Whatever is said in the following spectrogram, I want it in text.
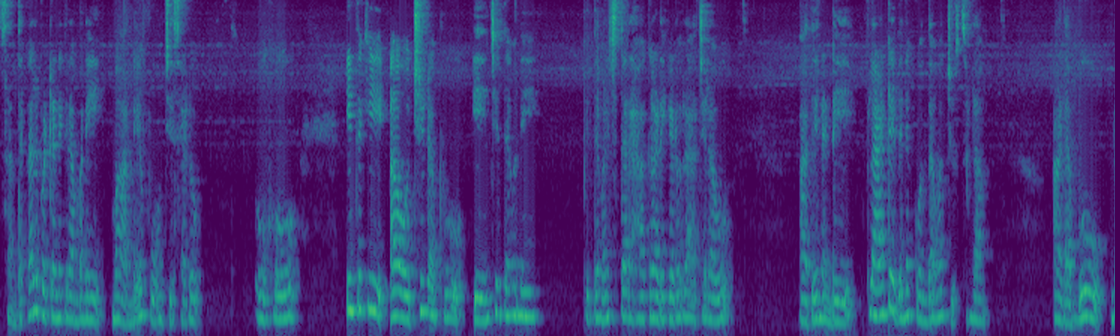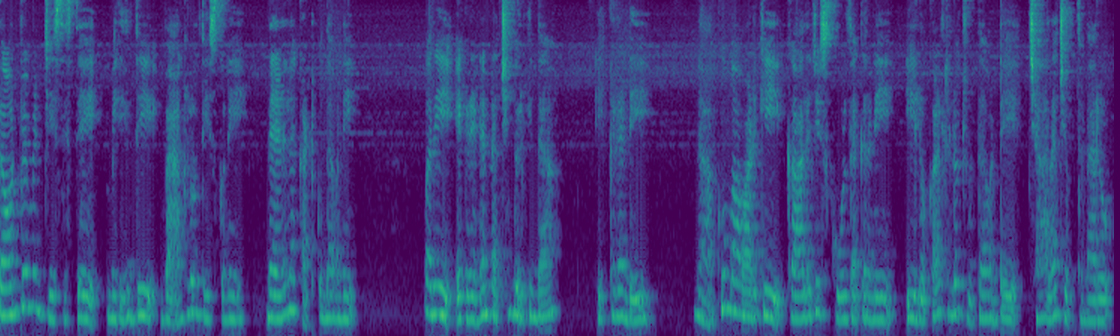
సంతకాలు పెట్టడానికి రమ్మని మా అన్నయ్య ఫోన్ చేశాడు. ఓహో! ఇంతకీ ఆ వచ్చిన డబ్బు ఏం చేద్దామని? పెద్ద మనిషి తరహాగా అడిగాడు రాజారావు. అదేనండి. ఫ్లాట్ ఏదైనా కొందామని చూస్తున్నాం. ఆ డబ్బు డౌన్ పేమెంట్ చేసేస్తే మిగిలింది బ్యాంక్ లోన్ తీసుకుని నెల నెలా కట్టుకుందామని. మరి ఎక్కడైనా నచ్చి దొరికిందా? ఎక్కడండి? నాకు మా వాడికి కాలేజీ స్కూల్ దగ్గరని ఈ లొకాలిటీలో చూద్దామంటే చాలా చెప్తున్నారు.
